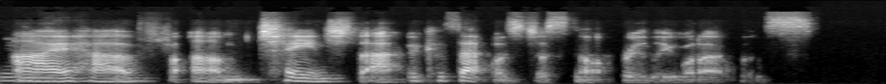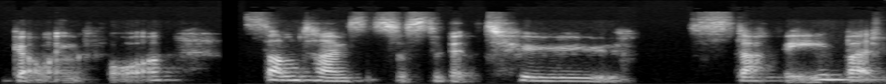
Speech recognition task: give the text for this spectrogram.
mm. i have um, changed that because that was just not really what i was going for sometimes it's just a bit too stuffy but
